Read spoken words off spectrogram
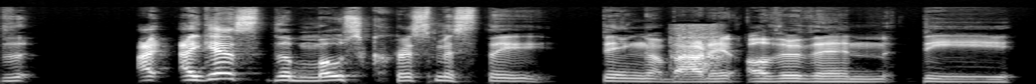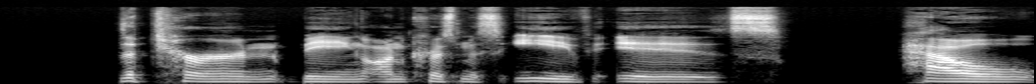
the I, I guess the most Christmas thi- thing about it, other than the the turn being on Christmas Eve, is how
